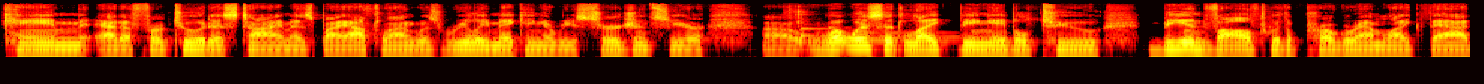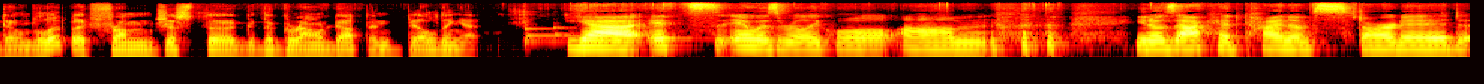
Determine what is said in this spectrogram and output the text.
came at a fortuitous time as biathlon was really making a resurgence here. Uh, what was it like being able to be involved with a program like that, and a little bit from just the the ground up and building it? Yeah, it's it was really cool. Um, you know, Zach had kind of started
